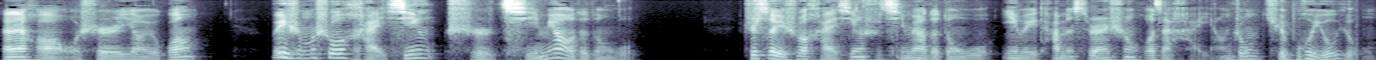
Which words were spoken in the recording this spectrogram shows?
大家好，我是耀有光。为什么说海星是奇妙的动物？之所以说海星是奇妙的动物，因为它们虽然生活在海洋中，却不会游泳，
